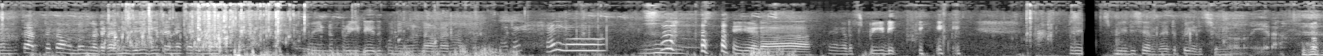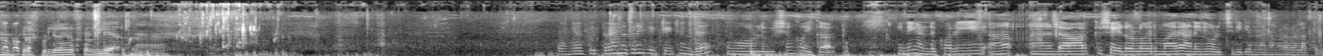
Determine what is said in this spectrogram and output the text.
നമുക്ക് കറക്റ്റ് കൗണ്ട് ഒന്നും കേട്ടോ. കാരണം ഇവർ ഇതിൽ തന്നെ കിടന്ന് വീണ്ടും ബ്രീഡ് ചെയ്ത് കുഞ്ഞുങ്ങളുണ്ടാവണമായിരുന്നു. ഹലോ അയ്യടാ ഞങ്ങളുടെ സ്പീഡി സ്പീഡി ചെറുതായിട്ട് പേടിച്ചു തോന്നുന്നു. അയ്യടാ പൊക്ക പൊക്ക. പുള്ളി ഭയങ്കര ഫ്രണ്ട്ലിയാ അങ്ങനെ ഇപ്പോൾ ഇത്ര എണ്ണത്തിന് കിട്ടിയിട്ടുണ്ട്. ഗോൾഡ് വിഷൻ കൊയ്ക്കാർപ്പും ഇനിയുണ്ട് കുറേ ആ ഡാർക്ക് ഷെയ്ഡുള്ളവന്മാരാണ് ഇനി ഒളിച്ചിരിക്കുന്നത് നമ്മുടെ വെള്ളത്തിൽ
